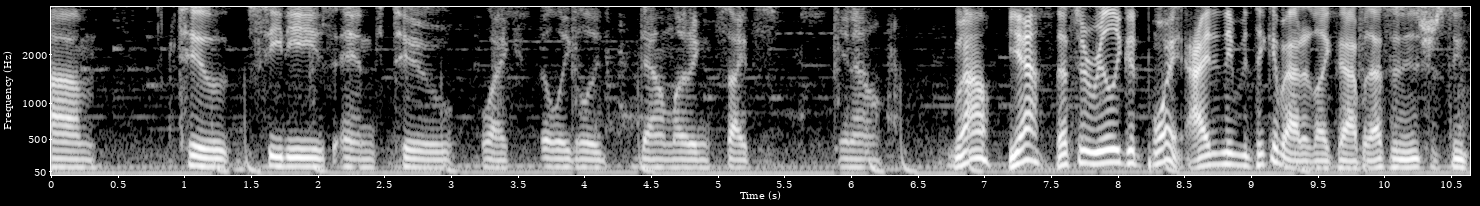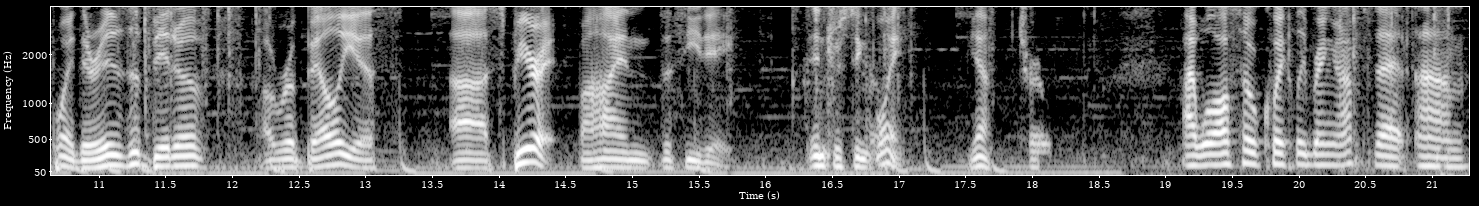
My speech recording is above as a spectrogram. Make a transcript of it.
um, to CDs and to like illegally downloading sites. You know, Wow. Yeah, that's a really good point. I didn't even think about it like that, but that's an interesting point. There is a bit of a rebellious uh, spirit behind the CD. Interesting point. Yeah. True. I will also quickly bring up that um,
